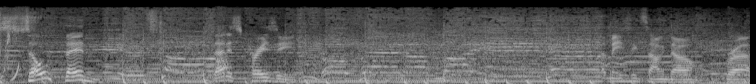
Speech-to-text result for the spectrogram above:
So thin. That is crazy. Amazing song though, bruh.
